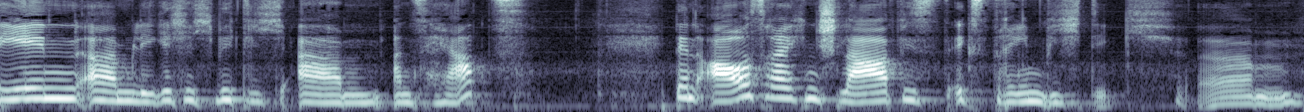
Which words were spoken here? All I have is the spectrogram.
den ähm, lege ich euch wirklich ähm, ans Herz. Denn ausreichend Schlaf ist extrem wichtig. Ähm,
